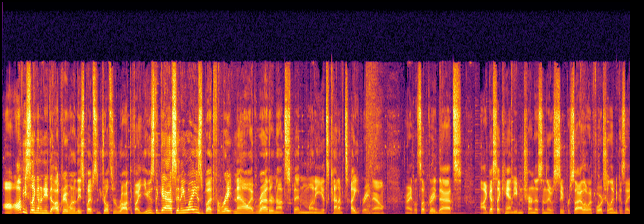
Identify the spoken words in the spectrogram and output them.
Uh, obviously, I'm going to need to upgrade one of these pipes to drill through rock if I use the gas anyways, but for right now, I'd rather not spend money. It's kind of tight right now. All right, let's upgrade that. I guess I can't even turn this into a super silo, unfortunately, because I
